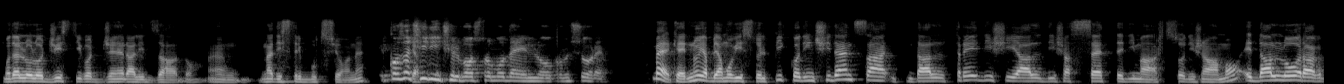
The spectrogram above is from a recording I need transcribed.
modello logistico generalizzato, una distribuzione. Che cosa ci dice il vostro modello, professore? Beh, che noi abbiamo visto il picco di incidenza dal 13 al 17 di marzo, diciamo, e da allora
